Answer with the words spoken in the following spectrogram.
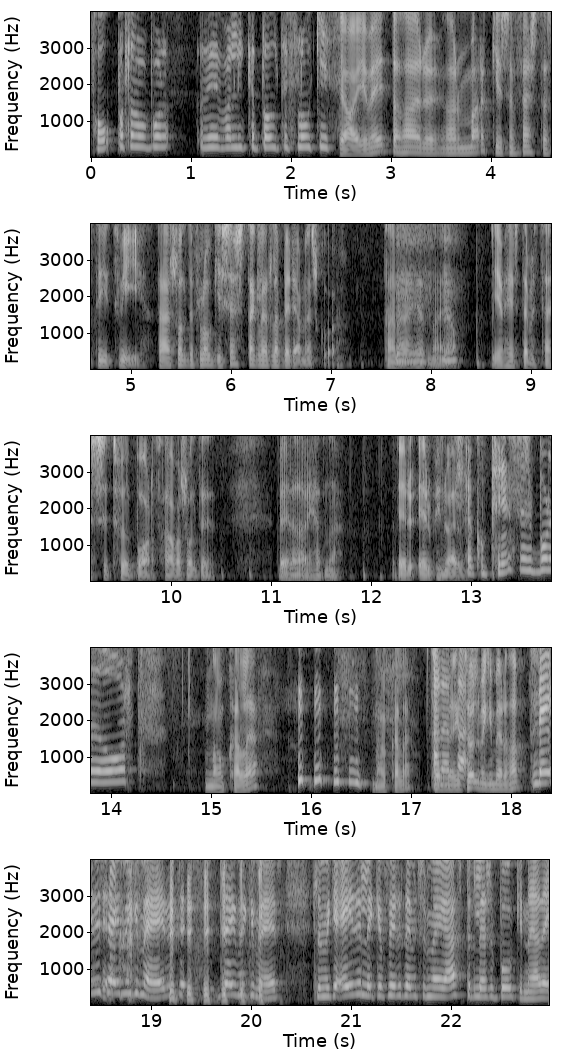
Fótballaborðið var líka dóltið flókið. Já, ég veit að það eru, það eru margir sem festast í því Það er svolítið flókið sérstaklega til að byrja með sko. Þannig að hérna, já Ég hef heyrt að mér þessi tvö borð Það var svolítið verið að hérna Eru, eru pínu erfið kom prinsessuborðið á óvart. Nákvæmlega Nákvæmlega Tölum, það- tölum ekki meira um það Nei, við segjum ekki meir, við se- segjum ekki meir. Þú ekki að eðilegja fyrir þeim sem eiga eftir að lesa bókina eða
